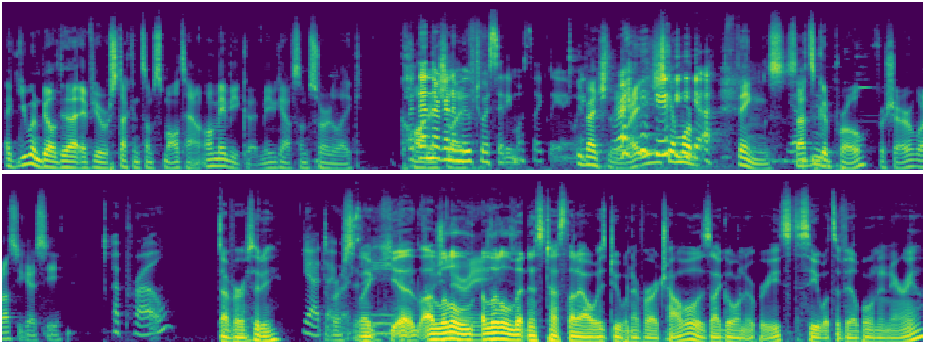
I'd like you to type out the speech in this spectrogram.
like, you wouldn't be able to do that if you were stuck in some small town. Or maybe you could. Maybe you could have some sort of like. But then they're going to move to a city most likely anyway. eventually, right? You just get more yeah. things. So that's a good pro for sure. What else do you guys see? A pro? Diversity, Yeah, Diversity. like yeah, a little a little litmus test that I always do whenever I travel is I go on Uber Eats to see what's available in an area.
